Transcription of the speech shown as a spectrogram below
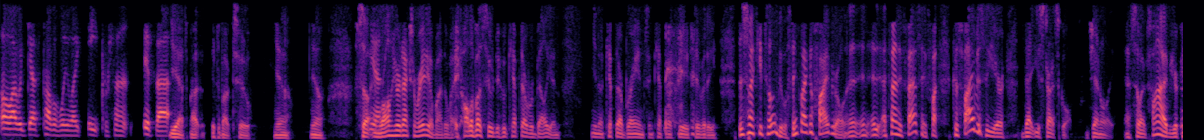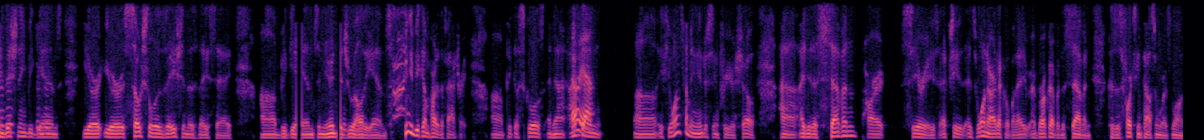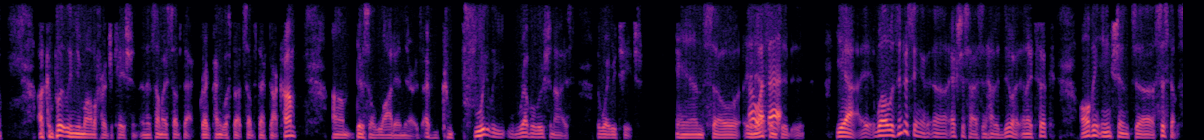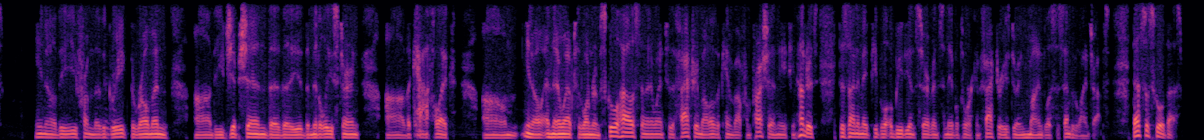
oh, I would guess probably like eight percent, if that. Yeah, it's about it's about two. Yeah, yeah. So Yeah. and we're all here at Action Radio, by the way. All of us who who kept our rebellion, you know, kept our brains and kept our creativity. this is why I keep telling people: think like a five-year-old. And, and I find it fascinating because five is the year that you start school generally, and so at five, your Mhm, conditioning begins, your your socialization, as they say, uh, begins, and your individuality ends. you become part of the factory uh, because schools. And I, I've Oh, yeah. done. Uh, if you want something interesting for your show, uh, I did a seven-part series. Actually, it's one article, but I, I broke it up into seven because it's 14,000 words long. A completely new model for education, and it's on my Substack, gregpenglis.substack.com. Um, there's a lot in there. It's, I've completely revolutionized the way we teach. And so, in Oh, essence, it- yeah, well, it was interesting uh, exercise in how to do it. And I took all the ancient uh, systems, you know, the from the, the Mhm. Greek, the Roman, uh, the Egyptian, the, the, the Middle Eastern, uh, the Catholic, um, you know, and then I went up to the one-room schoolhouse, and then I went to the factory model that came about from Prussia in the 1800s, designed to make people obedient servants and able to work in factories doing mindless assembly line jobs. That's what school does.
